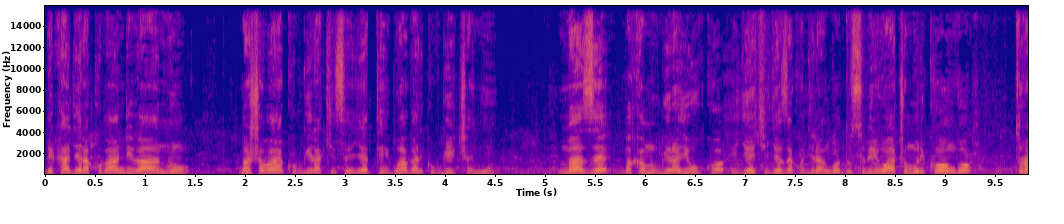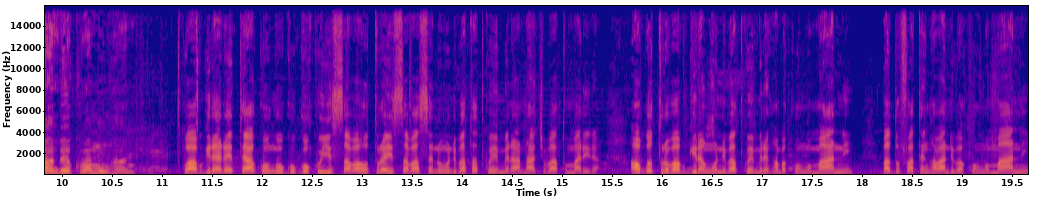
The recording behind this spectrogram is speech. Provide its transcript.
rikagera ku bandi bantu bashobora kubwira kisegeti guhagarika ubwicanyi maze bakamubwira yuko igihe kigeze kugira ngo dusubire iwacu muri congo turambiwe kuba mu nkambi. Twabwira leta ya kongo kuko kuyisabaho turayisaba se n'ubundi batatwemera ntacyo batumarira. Ahubwo turababwira ngo nibatwemere nk'abakongomani badufate nk'abandi bakongomani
